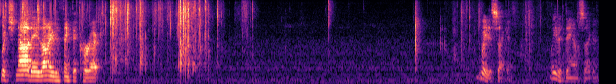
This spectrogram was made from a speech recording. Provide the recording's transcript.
Which nowadays I don't even think they're correct. Wait a second. Wait a damn second.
